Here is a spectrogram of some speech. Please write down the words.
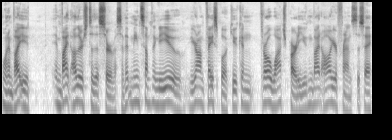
I want to invite you, invite others to this service. If it means something to you, you're on Facebook, you can throw a watch party. You can invite all your friends to say,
